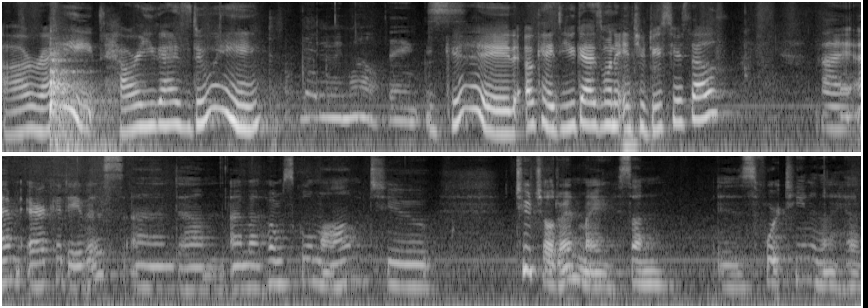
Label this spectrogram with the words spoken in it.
All right. How are you guys doing? Doing well, thanks. Good. Okay, do you guys want to introduce yourselves? Hi, I'm Erica Davis, and um, I'm a homeschool mom to two children. My son is 14, and then I have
